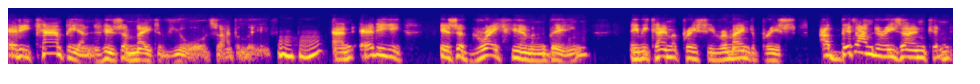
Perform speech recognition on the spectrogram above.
Eddie Campion, who's a mate of yours, I believe. Mhm. And Eddie is a great human being. He became a priest. He remained a priest, a bit under his own con-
